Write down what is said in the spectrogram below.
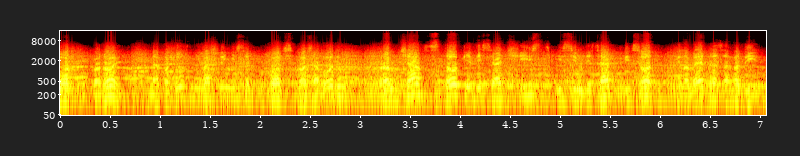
Майстер спорту Король на потужній машині Серпуховського заводу промчав 156,72 км за годину.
